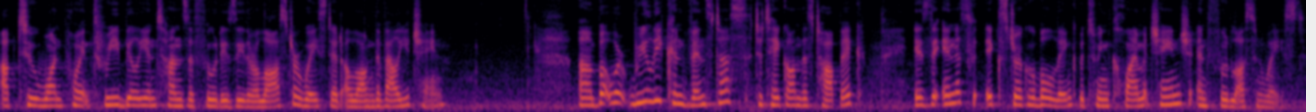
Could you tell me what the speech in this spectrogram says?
Up to 1.3 billion tons of food is either lost or wasted along the value chain. Uh, but what really convinced us to take on this topic is the inextricable link between climate change and food loss and waste.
